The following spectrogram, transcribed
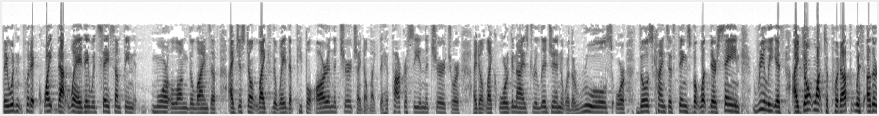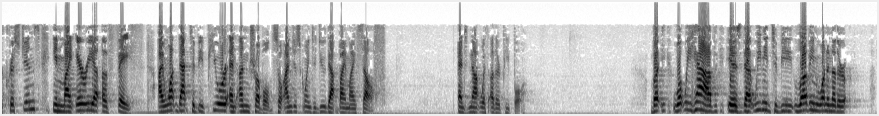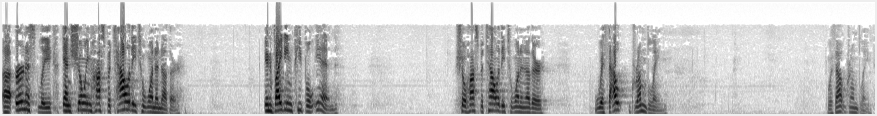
They wouldn't put it quite that way. They would say something more along the lines of, I just don't like the way that people are in the church. I don't like the hypocrisy in the church, or I don't like organized religion, or the rules, or those kinds of things. But what they're saying really is, I don't want to put up with other Christians in my area of faith. I want that to be pure and untroubled, so I'm just going to do that by myself. And not with other people. But what we have is that we need to be loving one another uh, earnestly and showing hospitality to one another. Inviting people in. Show hospitality to one another without grumbling. Without grumbling.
